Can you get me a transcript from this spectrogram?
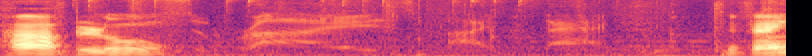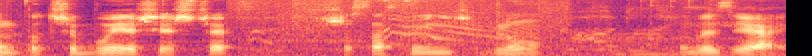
Aha, Blue. Ty Vayne potrzebujesz jeszcze w 16 minucie Blue? No bez jaj.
